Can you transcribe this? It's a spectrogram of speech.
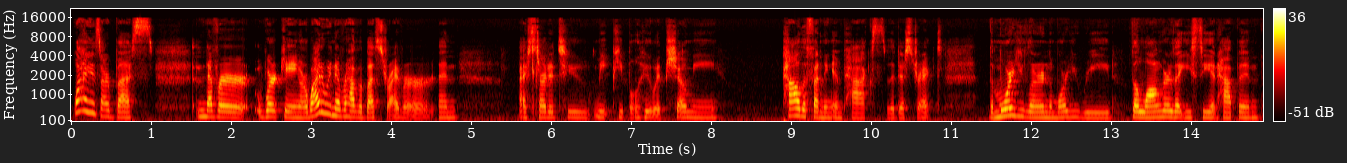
why is our bus never working? Or why do we never have a bus driver? And I started to meet people who would show me how the funding impacts the district. The more you learn, the more you read, the longer that you see it happen,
